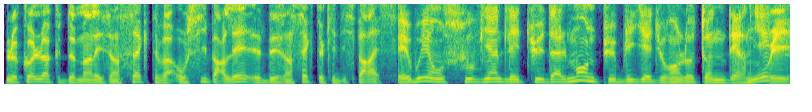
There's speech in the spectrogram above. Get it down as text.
Le colloque Demain les insectes va aussi parler des insectes qui disparaissent. Et oui, on se souvient de l'étude allemande publiée durant l'automne dernier, Oui,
